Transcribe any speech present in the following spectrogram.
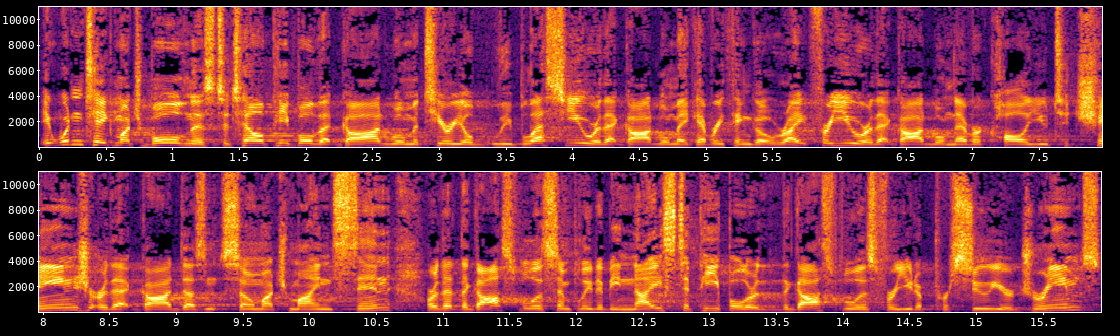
It wouldn't take much boldness to tell people that God will materially bless you, or that God will make everything go right for you, or that God will never call you to change, or that God doesn't so much mind sin, or that the gospel is simply to be nice to people, or that the gospel is for you to pursue your dreams.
